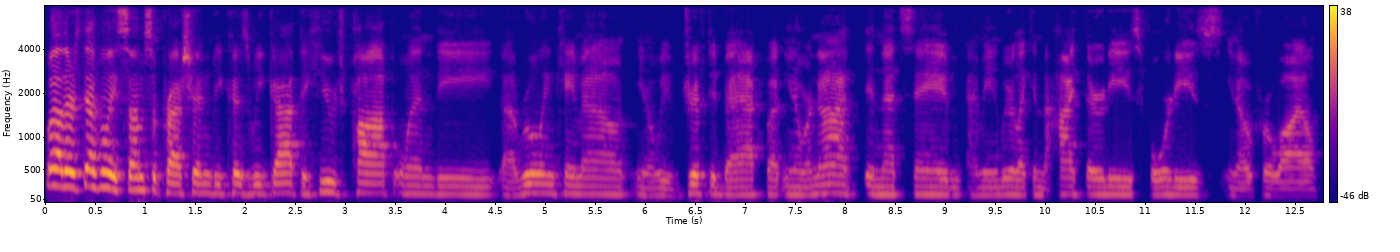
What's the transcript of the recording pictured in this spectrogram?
Well, there's definitely some suppression because we got the huge pop when the uh, ruling came out. You know, we've drifted back, but you know, we're not in that same. I mean, we were like in the high 30s, 40s, you know, for a while.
